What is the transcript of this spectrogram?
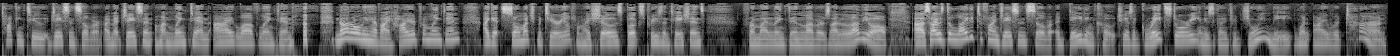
talking to Jason Silver. I met Jason on LinkedIn. I love LinkedIn. Not only have I hired from LinkedIn, I get so much material from my shows, books, presentations from my LinkedIn lovers. I love you all. Uh, so I was delighted to find Jason Silver, a dating coach. He has a great story and he's going to join me when I return.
